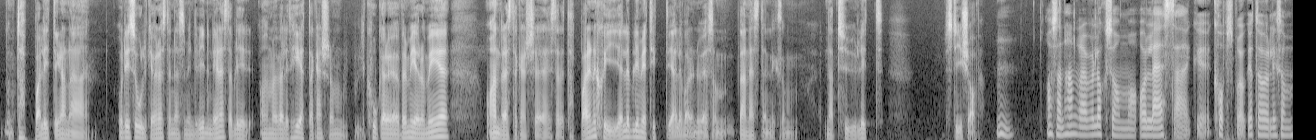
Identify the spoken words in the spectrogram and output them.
de tappar lite grann och det är så olika hur hästen är som individ. En del hästar blir, om de är väldigt heta kanske de kokar över mer och mer och andra hästar kanske istället tappar energi eller blir mer tittiga eller vad det nu är som den hästen liksom naturligt styrs av. Mm. Och sen handlar det väl också om att, läsa kroppsspråket och liksom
